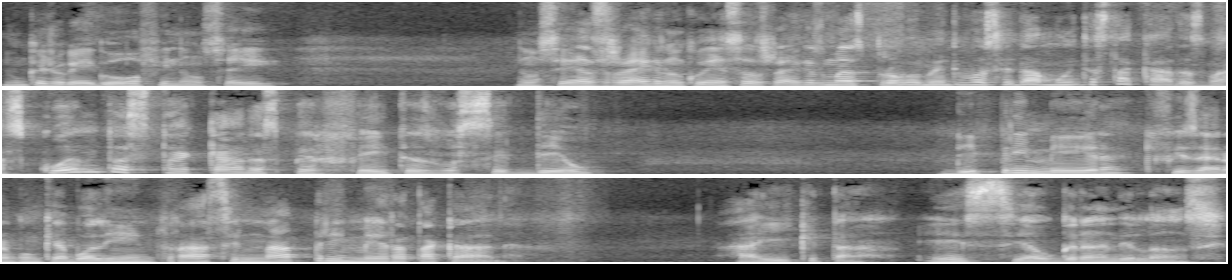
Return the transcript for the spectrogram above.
nunca joguei golfe, não sei não sei as regras, não conheço as regras, mas provavelmente você dá muitas tacadas. Mas quantas tacadas perfeitas você deu de primeira que fizeram com que a bolinha entrasse na primeira tacada? Aí que tá. Esse é o grande lance.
